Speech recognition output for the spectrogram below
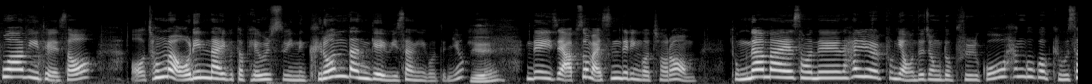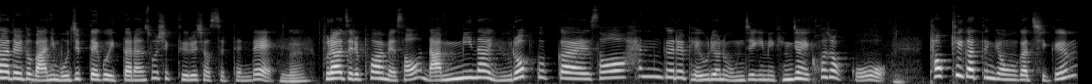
포함이 돼서 어, 정말 어린 나이부터 배울 수 있는 그런 단계의 위상이거든요. 예. 근데 이제 앞서 말씀드린 것처럼 동남아에서는 한류 열풍이 어느 정도 불고 한국어 교사들도 많이 모집되고 있다는 소식 들으셨을 텐데 네. 브라질을 포함해서 남미나 유럽 국가에서 한글을 배우려는 움직임이 굉장히 커졌고 음. 터키 같은 경우가 지금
